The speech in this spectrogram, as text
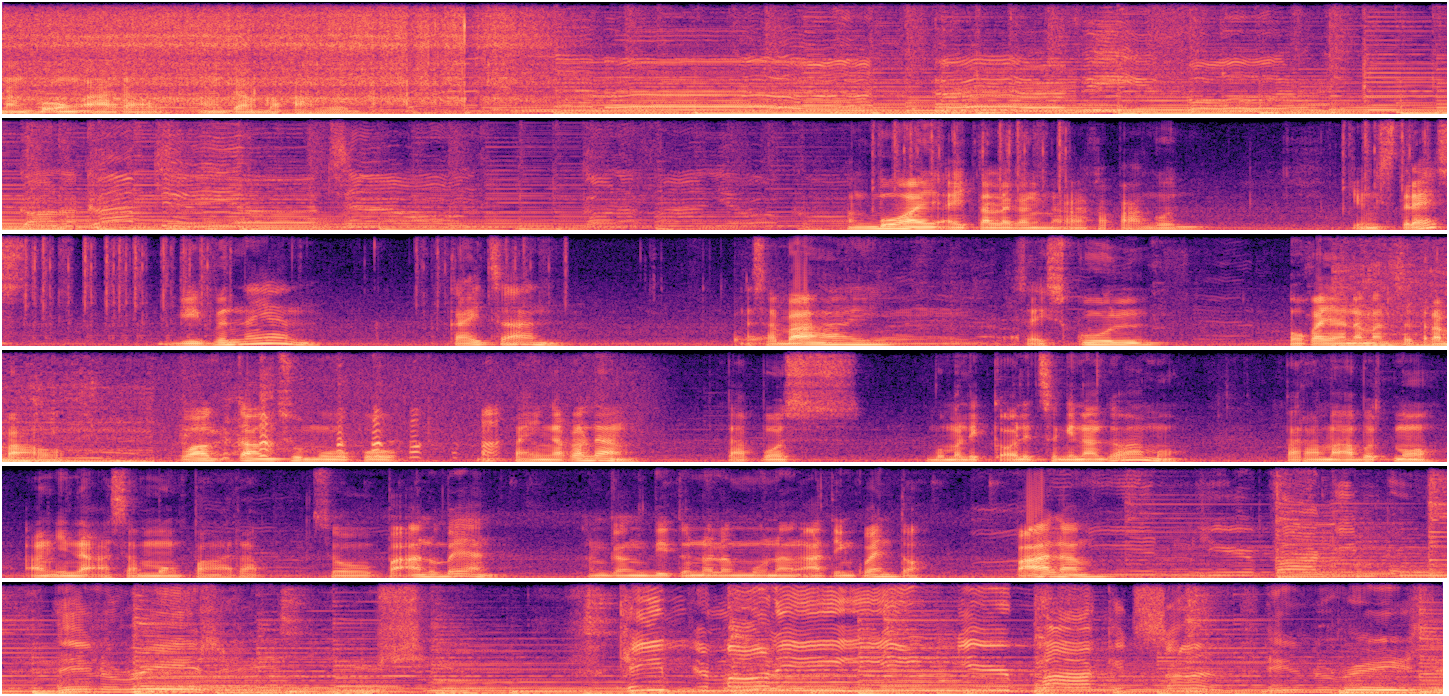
ng buong araw hanggang mapagod. Ang buhay ay talagang nakakapagod. Yung stress, given na yan. Kahit saan. Nasa bahay, sa school, o kaya naman sa trabaho. Huwag kang sumuko. Magpahinga ka lang. Tapos, bumalik ka ulit sa ginagawa mo para maabot mo ang inaasam mong pangarap. So, paano ba yan? Hanggang dito na lang muna ang ating kwento. Paalam! Keep your money in your pocket, son, and a razor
